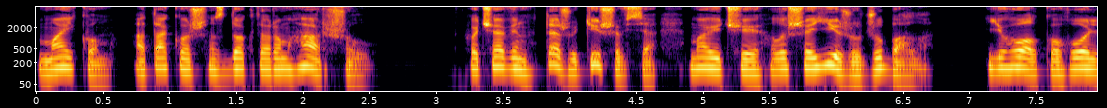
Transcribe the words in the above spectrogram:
Майком, а також з доктором Гаршоу. Хоча він теж утішився, маючи лише їжу джубала, його алкоголь,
